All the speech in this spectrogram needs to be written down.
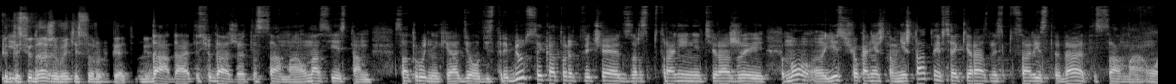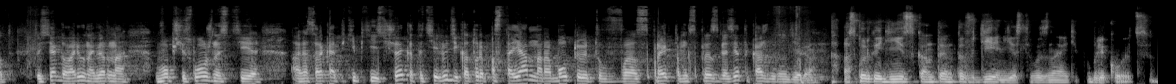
Это есть... сюда же, в эти 45? Да, да, это сюда же, это самое. У нас есть там сотрудники отдела дистрибуции, которые отвечают за распространение тиражей. Ну, есть еще, конечно, внештатные всякие разные специалисты, да, это самое. Вот. То есть я говорю, наверное, в общей сложности 45-50 человек, это те люди, которые постоянно работают в, с проектом «Экспресс-газеты» каждую неделю. А сколько единиц контента в день, если вы знаете, публикуется?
